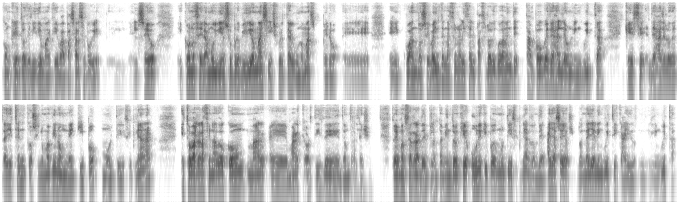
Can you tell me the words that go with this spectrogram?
concretos del idioma que va a pasarse, porque el SEO conocerá muy bien su propio idioma si experta alguno más, pero eh, eh, cuando se va a internacionalizar y para hacerlo adecuadamente, tampoco es dejarle a un lingüista que se, dejarle los detalles técnicos, sino más bien a un equipo multidisciplinar esto va relacionado con Mark, eh, Ortiz de Don Translation. Entonces, Montserrat, el planteamiento es que un equipo multidisciplinar donde haya SEOs, donde haya lingüística y lingüistas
